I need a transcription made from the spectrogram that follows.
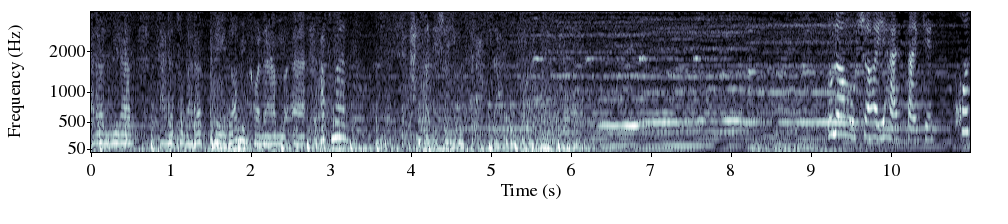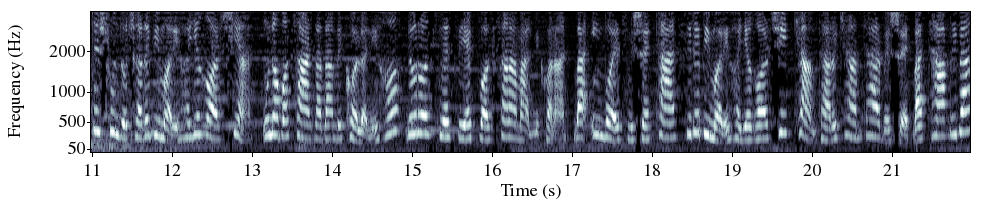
الان میرم تنتو برات پیدا می‌کنم. حتما حتما نشانی اون طرف در اونا موشه هایی هستن که خودشون دچار بیماری های قارچی هن. اونا با سر زدن به کلونی ها درست مثل یک واکسن عمل می‌کنن و این باعث میشه تاثیر بیماری های قارچی کمتر و کمتر بشه و تقریبا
